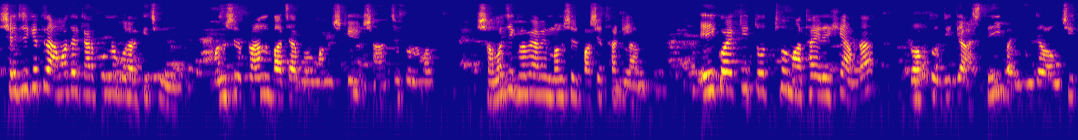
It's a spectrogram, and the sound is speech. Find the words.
যে ক্ষেত্রে আমাদের কার্পণ্য করার কিছু নেই। মানুষের প্রাণ বাঁচাবো, মানুষকে সাহায্য করব। সামাজিকভাবে আমি মানুষের পাশে থাকলাম। এই কয়েকটি তথ্য মাথায় রেখে আমরা রক্ত দিতে আসতেই পারি এবং দেওয়া উচিত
